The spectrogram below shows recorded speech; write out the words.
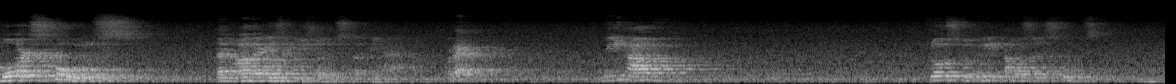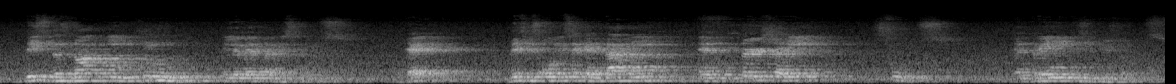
more schools than other institutions that we have. Correct? We have close to 3,000 schools. This does not include elementary schools. Okay? This is only secondary and tertiary schools and training institutions.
